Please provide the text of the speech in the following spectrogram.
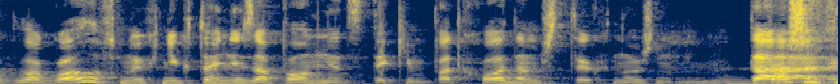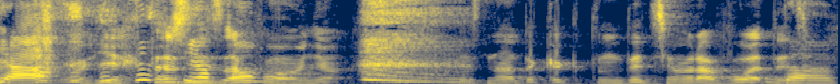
фразовых глаголов, ну их никто не запомнит с таким подходом, что их нужно... Да, даже я. Я их тоже не запомню. То есть надо как-то над этим работать. Да.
